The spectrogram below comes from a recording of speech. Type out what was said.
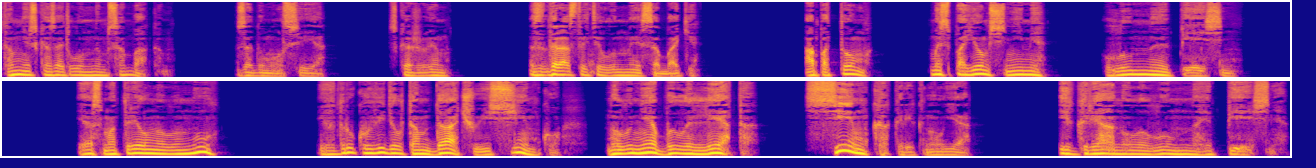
Что мне сказать лунным собакам? Задумался я. Скажу им, здравствуйте, лунные собаки. А потом мы споем с ними лунную песнь. Я смотрел на луну и вдруг увидел там дачу и Симку. На луне было лето. «Симка!» — крикнул я. И грянула лунная песня.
